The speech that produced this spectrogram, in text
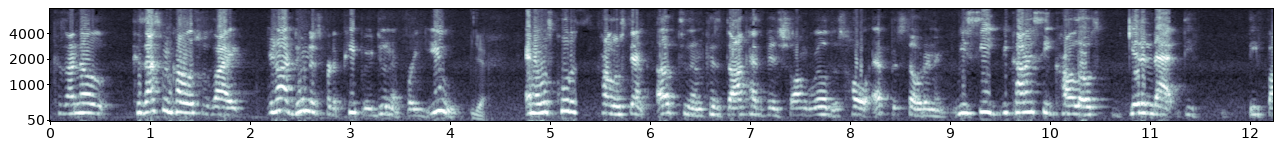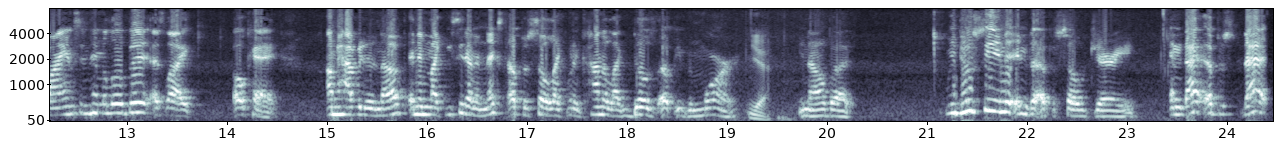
because I know because that's when Carlos was like, "You're not doing this for the people. You're doing it for you." Yeah. And it was cool to see Carlos stand up to them because Doc has been strong-willed this whole episode, and we see we kind of see Carlos getting that de- defiance in him a little bit as like, okay I'm having enough. And then like you see that in the next episode, like when it kind of like builds up even more. Yeah. You know, but we do see in the end of the episode, Jerry. And that episode, that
